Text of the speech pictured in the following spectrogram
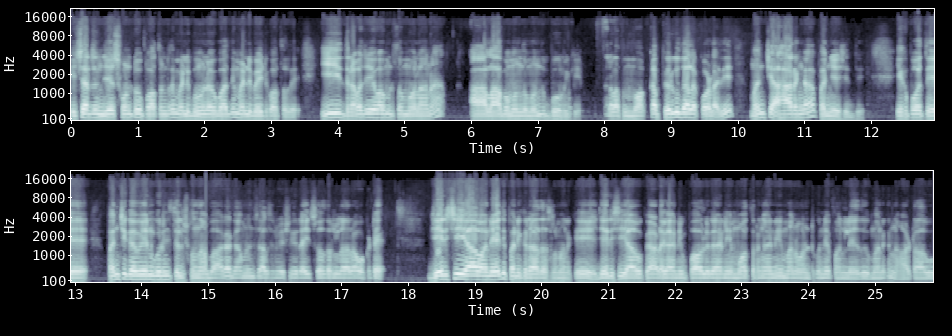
విసర్జన చేసుకుంటూ పోతుంటుంది మళ్ళీ భూమిలోకి పోతుంది మళ్ళీ బయటకు వస్తుంది ఈ ద్రవజీవామృతం మూలాన ఆ లాభం ముందు ముందు భూమికి. తర్వాత మొక్క పెరుగుదలకు కూడా అది మంచి ఆహారంగా పనిచేసిద్ది. ఇకపోతే పంచగవ్యం గురించి తెలుసుకుందాం. బాగా గమనించాల్సిన విషయం రైతు సోదరులారా ఒకటే. జెర్సీ ఆవు అనేది పనికిరాదు అసలు మనకి. జెర్సీ ఆవు పేడ కానీ పాలు కానీ మూత్రం కానీ మనం అంటుకునే పని లేదు. మనకి నాటు ఆవు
